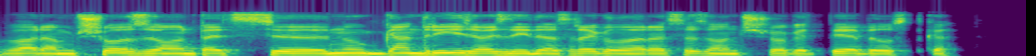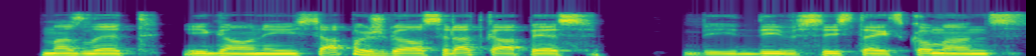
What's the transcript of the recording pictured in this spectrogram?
varam šo zonu pēc nu, gandrīz aizdītās regulārās sezonas šogad piebilst, ka mazliet Igaunijas apakšgals ir atkāpies. Bija divas izteikts komandas,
